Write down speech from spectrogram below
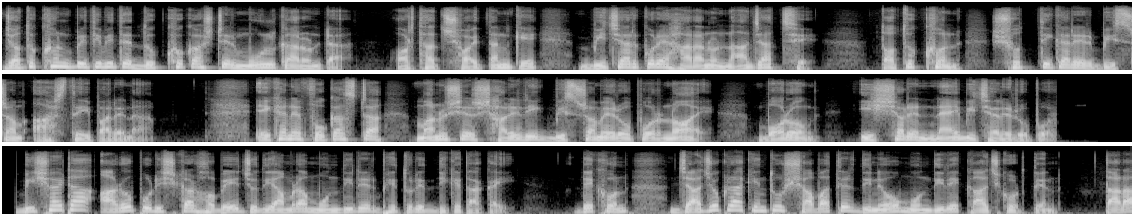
যতক্ষণ পৃথিবীতে দুঃখ কষ্টের মূল কারণটা অর্থাৎ শয়তানকে বিচার করে হারানো না যাচ্ছে, ততক্ষণ সত্যিকারের বিশ্রাম আসতেই পারে না। এখানে ফোকাসটা মানুষের শারীরিক বিশ্রামের ওপর নয়, বরং ঈশ্বরের ন্যায় বিচারের উপর বিষয়টা আরও পরিষ্কার হবে যদি আমরা মন্দিরের ভেতরের দিকে তাকাই। দেখুন, যাজকরা কিন্তু সাবাতের দিনেও মন্দিরে কাজ করতেন, তারা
